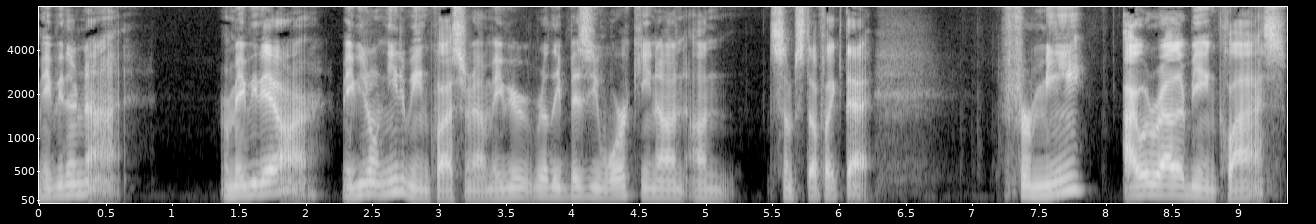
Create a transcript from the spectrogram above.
Maybe they're not, or maybe they are. Maybe you don't need to be in class right now. Maybe you're really busy working on on some stuff like that. For me, I would rather be in class,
